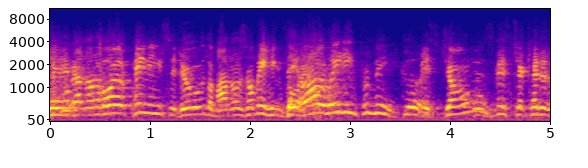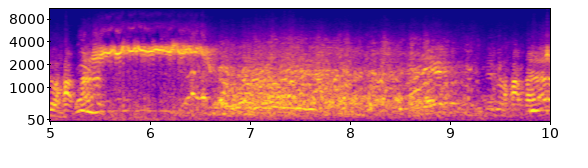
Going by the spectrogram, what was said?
We've got a lot of oil paintings to do. The models are waiting for They us. are waiting for me. Good. Miss Jones, Mr. Yes, Mr. Kadiddlehopper.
